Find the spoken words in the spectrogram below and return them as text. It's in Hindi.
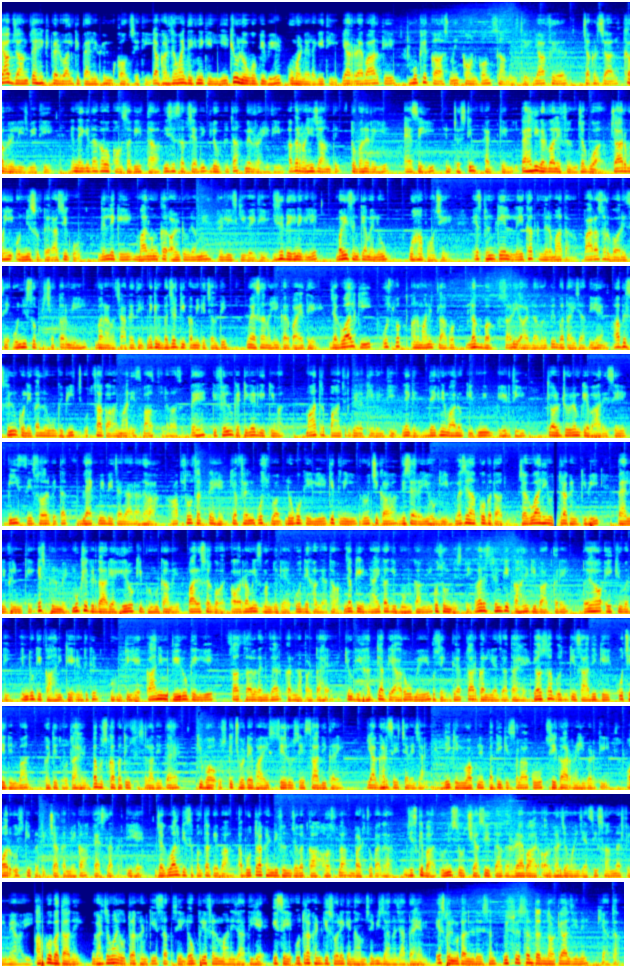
क्या आप जानते हैं कि गढ़वाल की पहली फ़िल्म कौन सी थी? या घर जमाई देखने के लिए क्यों लोगों की भीड़ उमड़ने लगी थी? या रेबार के मुख्य कास्ट में कौन कौन शामिल थे? या फिर चक्रचाल कब रिलीज़ हुई थी? या नेगिता का वो कौन सा गीत था जिसे सबसे अधिक लोकप्रियता मिल रही थी? अगर नहीं जानते तो बने रहिए ऐसे ही इंटरेस्टिंग फैक्ट के लिए। पहली गढ़वाली फ़िल्म जगुआर, चार मई उन्नीस को दिल्ली के मालवंकर ऑडिटोरियम में रिलीज़ की गई थी, जिसे देखने के लिए बड़ी संख्या में लोग वहाँ पहुँचे। इस फ़िल्म के लेखक निर्माता पारस और गौरी से उन्नीस में ही बनाना चाहते थे, लेकिन बजट की कमी के चलते वो ऐसा नहीं कर पाए थे। जगवाल की उस वक्त अनुमानित लागत लगभग साढ़े आठ लाख रूपए बताई जाती है। आप इस फ़िल्म को लेकर लोगों के बीच उत्साह का अनुमान इस बात से लगा सकते हैं कि फ़िल्म के टिकट की कीमत मात्र पाँच रूपए रखी गई थी, लेकिन देखने वालों की इतनी भीड़ थी कि ऑडिटोरियम के बाहर इसे 20 से 100 रुपए तक ब्लैक में बेचा जा रहा था। आप सोच सकते हैं कि फ़िल्म उस वक्त लोगों के लिए कितनी रुचि का विषय रही होगी। वैसे आपको बता दूँ, जगवाल ही उत्तराखंड की भी पहली फ़िल्म थी। इस फ़िल्म में मुख्य किरदार या हीरो की भूमिका में पारेश्वर गौर और रमेश बंदुरिया को देखा गया था, जबकि नायिका की भूमिका में कुसुम बिज थी अगर इस फ़िल्म की कहानी की बात करें तो यह एक युवती इंदु की कहानी के इर्द गिर्द घूमती है। कहानी में वीरों के लिए सात साल का इंतज़ार करना पड़ता है, क्योंकि हत्या के आरोप में उसे गिरफ़्तार कर लिया जाता है। यह सब उनकी शादी के कुछ ही दिन बाद घटित होता है। तब उसका पति उसे सलाह देता है की वह उसके छोटे भाई शेरू से शादी करे। या घर से चले जाएँ, लेकिन वो अपने पति की सलाह को स्वीकार नहीं करती और उसकी प्रतीक्षा करने का फैसला करती है। जगवाल की सफलता के बाद अब उत्तराखंडी फ़िल्म जगत का हौसला बढ़ चुका था, जिसके बाद उन्नीस सौ छियासी तक रैबार और घर जमाई जैसी शानदार फ़िल्में आई। आपको बता दें घर जमाई उत्तराखंड की सबसे लोकप्रिय फ़िल्म मानी जाती है। इसे उत्तराखंड की सोले के नाम से भी जाना जाता है। इस फ़िल्म का निर्देशन विश्वेश्वर दत्त नौटियाल जी ने किया था।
